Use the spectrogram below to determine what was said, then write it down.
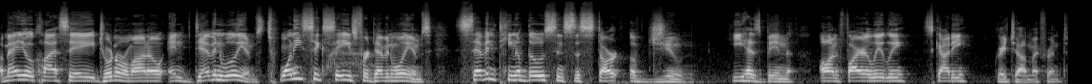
Emmanuel Clase, Jordan Romano, and Devin Williams. 26 saves for Devin Williams. 17 of those since the start of June. He has been on fire lately. Scotty, great job, my friend.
